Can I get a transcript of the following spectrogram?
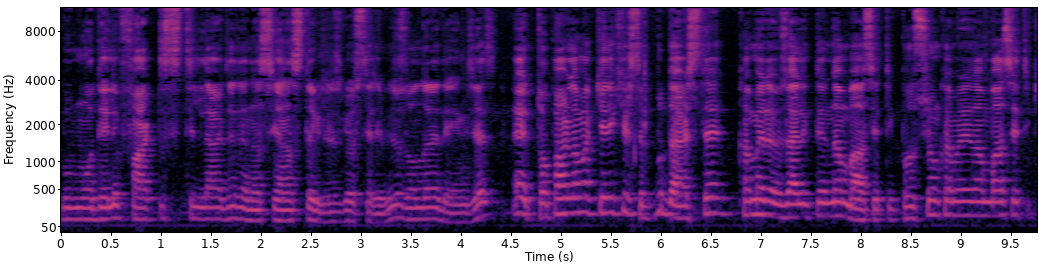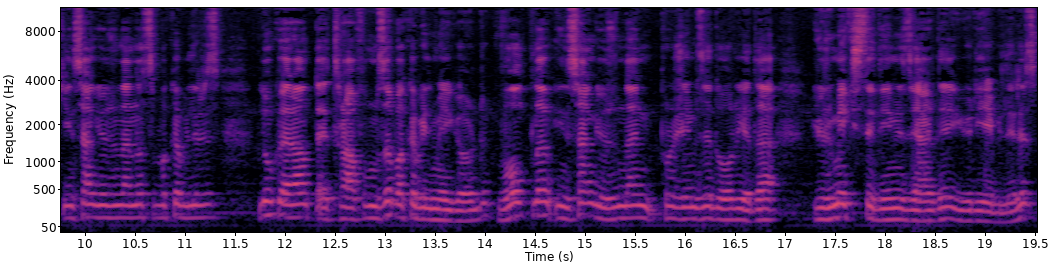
bu modeli farklı stillerde de nasıl yansıtabiliriz, gösterebiliriz. Onlara değineceğiz. Evet toparlamak gerekirse bu derste kamera özelliklerinden bahsettik. Pozisyon kameradan bahsettik. İnsan gözünden nasıl bakabiliriz? Look Around'da etrafımıza bakabilmeyi gördük. Volt'la insan gözünden projemize doğru ya da yürümek istediğimiz yerde yürüyebiliriz.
